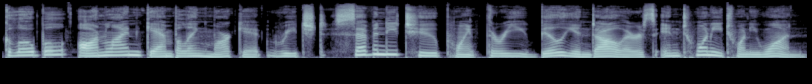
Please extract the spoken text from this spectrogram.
Global online gambling market reached $72.3 billion in 2021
